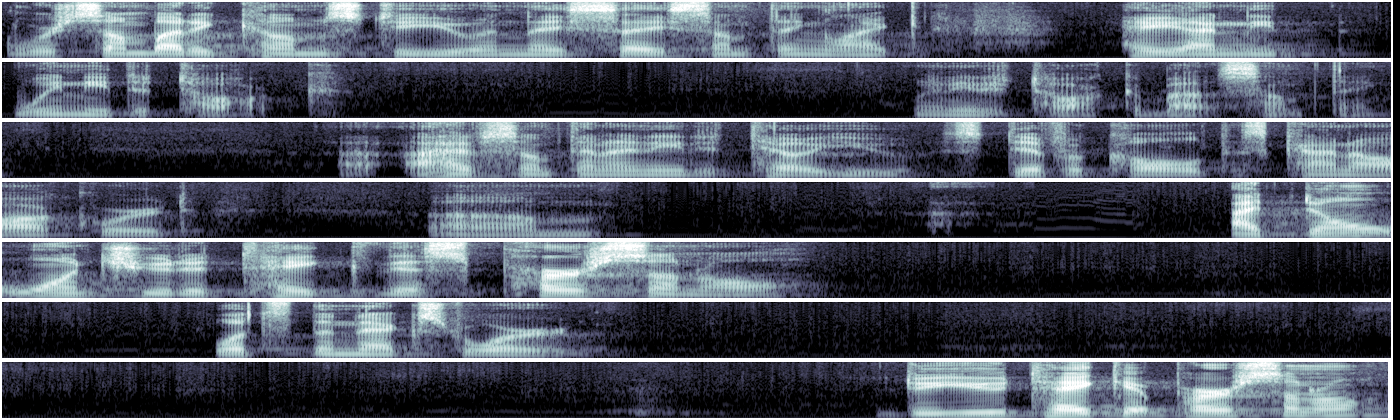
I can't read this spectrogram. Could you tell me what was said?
where somebody comes to you and they say something like, Hey, I need, we need to talk. We need to talk about something. I have something I need to tell you. It's difficult, it's kind of awkward. Um, I don't want you to take this personal. What's the next word? Do you take it personal?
